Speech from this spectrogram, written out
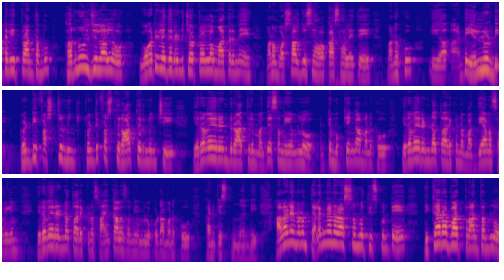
అటవీ ప్రాంతము కర్నూలు జిల్లాలో ఒకటి లేదా రెండు చోట్లలో మాత్రమే మనం వర్షాలు చూసే అవకాశాలు అయితే మనకు అంటే ఎల్లుండి ట్వంటీ ఫస్ట్ నుంచి ట్వంటీ ఫస్ట్ రాత్రి నుంచి ఇరవై రెండు రాత్రి మధ్య సమయంలో అంటే ముఖ్యంగా మనకు ఇరవై రెండో తారీఖున మధ్యాహ్న సమయం ఇరవై రెండో తారీఖున సాయంకాలం సమయంలో కూడా మనకు కనిపిస్తుందండి. అలానే మనం తెలంగాణ రాష్ట్రంలో తీసుకుంటే వికారాబాద్ ప్రాంతంలో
